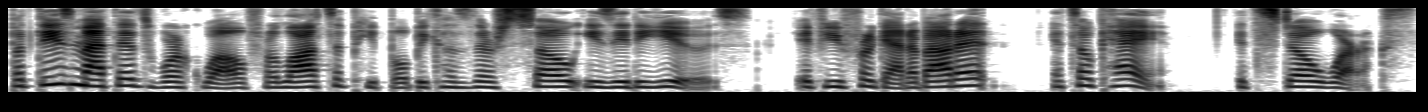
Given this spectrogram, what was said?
But these methods work well for lots of people because they're so easy to use. If you forget about it, it's okay. It still works.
